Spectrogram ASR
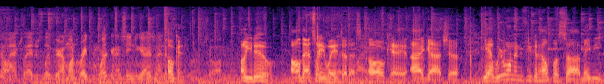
No, actually, I just live here. I'm on break from work, and I seen you guys, and I know Okay. who you are. So I'm. Oh, you do? Oh, that's why you waved at us. Okay, I gotcha. Yeah, we were wondering if you could help us uh, maybe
